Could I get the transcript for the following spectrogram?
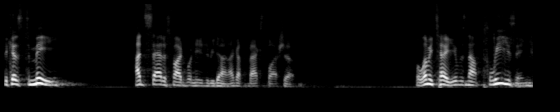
Because to me, I'd satisfied what needed to be done. I got the backsplash up. But let me tell you, it was not pleasing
